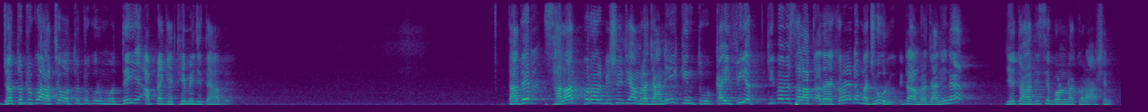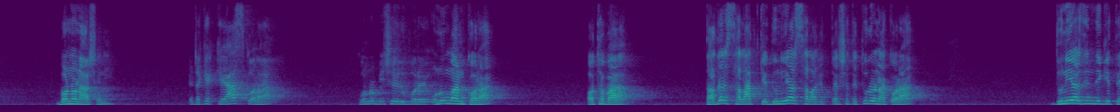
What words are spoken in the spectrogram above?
যতটুকু আছে অতটুকুর মধ্যেই আপনাকে থেমে যেতে হবে। তাদের সালাদ পড়ার বিষয়টি আমরা জানি, কিন্তু কাইফিয়ত কীভাবে সালাত আদায় করেন এটা মাঝুল এটা আমরা জানি না। যেহেতু হাদিসে বর্ণনা করা আসেন, বর্ণনা আসেনি। এটাকে কেয়াস করা, কোনো বিষয়ের উপরে অনুমান করা অথবা তাদের সালাদকে দুনিয়ার সালাতের সাথে তুলনা করা, দুনিয়ার জিন্দিগিতে,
